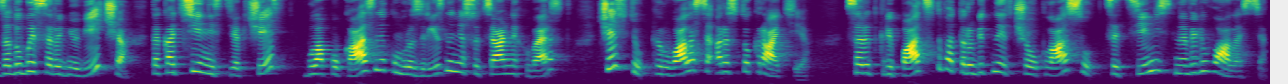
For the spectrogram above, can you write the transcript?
за доби середньовіччя така цінність, як честь, була показником розрізнення соціальних верств, честю керувалася аристократія. Серед кріпацтва та робітничого класу ця цінність невелювалася.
